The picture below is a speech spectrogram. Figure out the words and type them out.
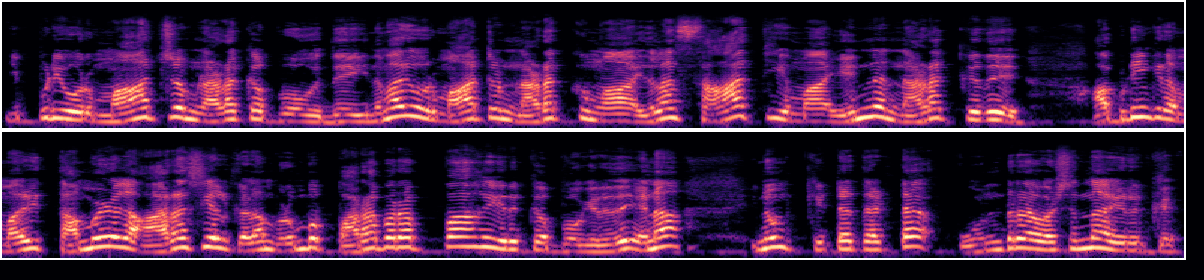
இப்படி ஒரு மாற்றம் நடக்க போகுது இந்த மாதிரி ஒரு மாற்றம் நடக்குமா இதெல்லாம் சாத்தியமா என்ன நடக்குது அப்படிங்கிற மாதிரி தமிழக அரசியல் களம் ரொம்ப பரபரப்பாக இருக்க போகிறது. ஏன்னா இன்னும் கிட்டத்தட்ட ஒன்றரை வருஷம் தான் இருக்கு.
